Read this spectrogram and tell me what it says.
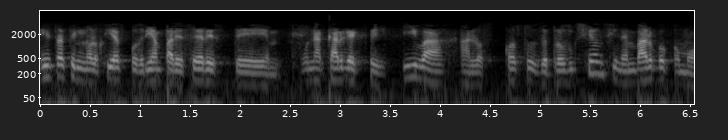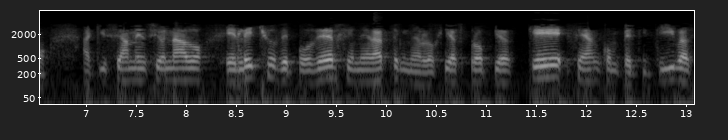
estas tecnologías podrían parecer este una carga excesiva a los costos de producción, sin embargo, como aquí se ha mencionado, el hecho de poder generar tecnologías propias que sean competitivas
